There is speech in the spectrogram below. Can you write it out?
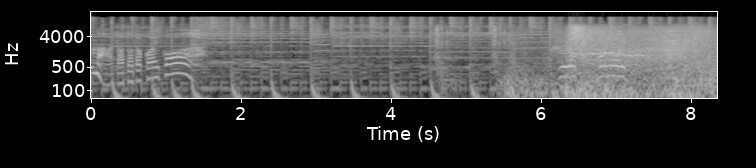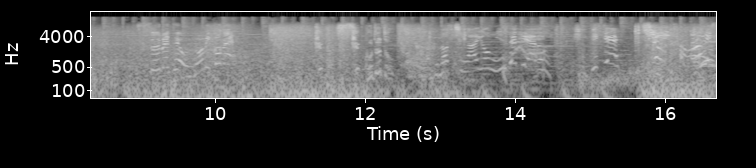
うんまた戦いか。黒き炎よ全てを飲み込め。てこだと。この違いを見せてやる。響け。何す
